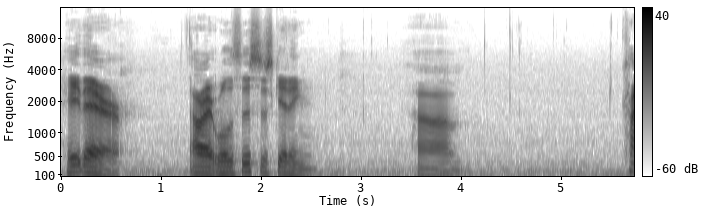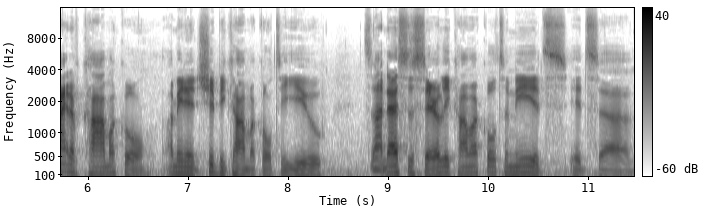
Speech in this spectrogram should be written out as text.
Hey there. All right, well, this is getting um, kind of comical. I mean, it should be comical to you. It's not necessarily comical to me. It's it's uh,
